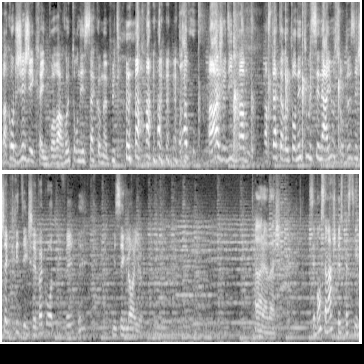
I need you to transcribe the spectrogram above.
Par contre, GG Crane pour avoir retourné ça comme un putain. bravo Ah, je dis bravo Parce que là, t'as retourné tout le scénario sur deux échecs critiques. Je sais pas comment tu fais, mais c'est glorieux. Ah la vache. C'est bon, ça marche Que se passe-t-il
